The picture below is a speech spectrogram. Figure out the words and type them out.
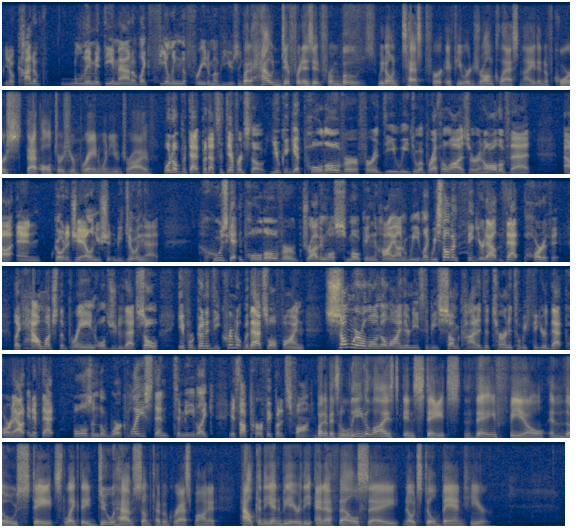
you know, kind of limit the amount of like feeling the freedom of using. But how different is it from booze? We don't test for if you were drunk last night, and of course that alters your brain when you drive. well, no, but that but that's the difference though. You could get pulled over for a DUI do a breathalyzer and all of that, uh, and go to jail, and you shouldn't be doing that. Who's getting pulled over driving while smoking high on weed? Like we still haven't figured out that part of it. Like how much the brain alters you to that. So if we're going to decriminalize, well, that's all fine. Somewhere along the line, there needs to be some kind of deterrent until we figure that part out. And if that falls in the workplace, then to me, like it's not perfect, but it's fine. But if it's legalized in states, they feel in those states like they do have some type of grasp on it. How can the NBA or the NFL say, no, it's still banned here?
